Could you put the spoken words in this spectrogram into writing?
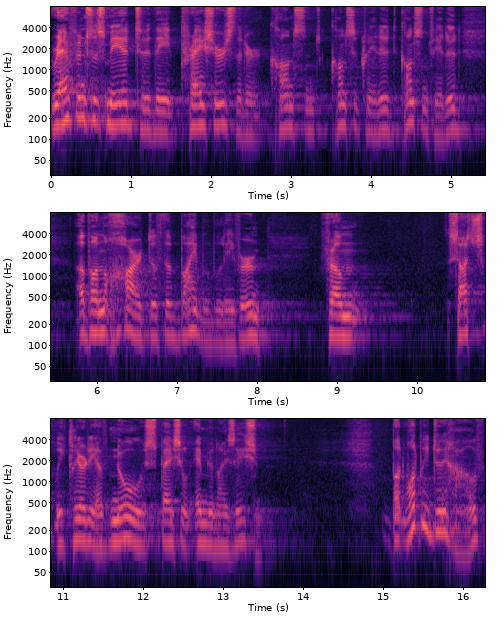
reference is made to the pressures that are consecrated, concentrated upon the heart of the Bible believer from such we clearly have no special immunization. But what we do have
